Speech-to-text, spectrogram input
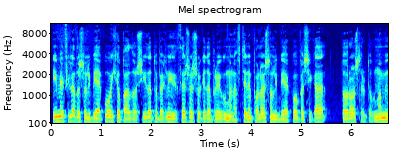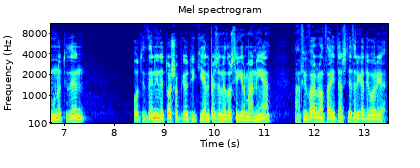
Είμαι φίλαδο του Ολυμπιακού, όχι ο παδός. Είδα το παιχνίδι χθες όσο και τα προηγούμενα. Φταίνε πολλά στον Ολυμπιακό. Βασικά το ρόστερ. Το γνώμη μου είναι ότι δεν ότι δεν είναι τόσο ποιοτική. Αν παίζανε εδώ στη Γερμανία, αμφιβάλλω αν θα ήταν στην δεύτερη κατηγορία.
